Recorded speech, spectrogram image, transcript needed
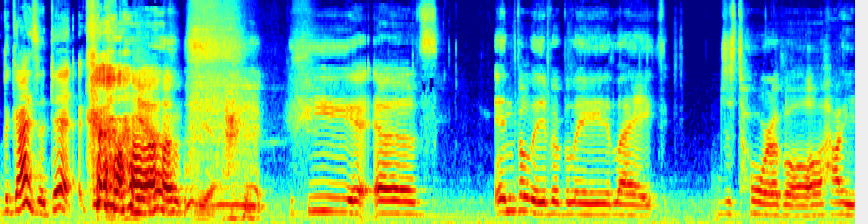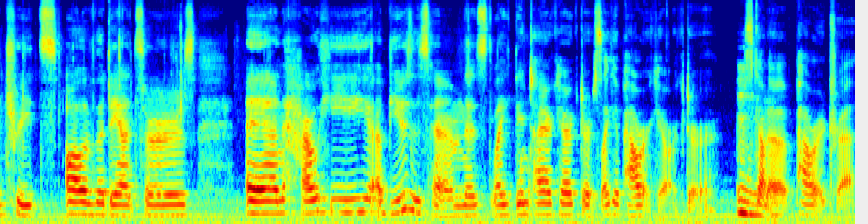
the guy's a dick. Yeah. Um, yeah. he is unbelievably like just horrible how he treats all of the dancers and how he abuses him. This like the entire character is like a power character. He's got a power trip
